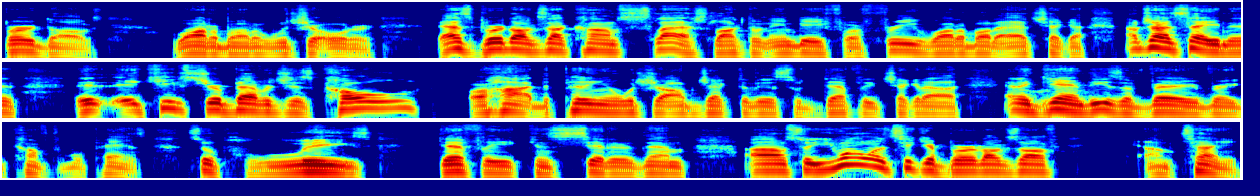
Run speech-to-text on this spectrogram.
bird dogs water bottle with your order. That's birddogs.com slash locked on NBA for a free water bottle at checkout. I'm trying to say that it, it keeps your beverages cold or hot, depending on what your objective is. So definitely check it out. And again, these are very, very comfortable pants. So please definitely consider them. Um, so you won't want to take your bird dogs off. And I'm telling you,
